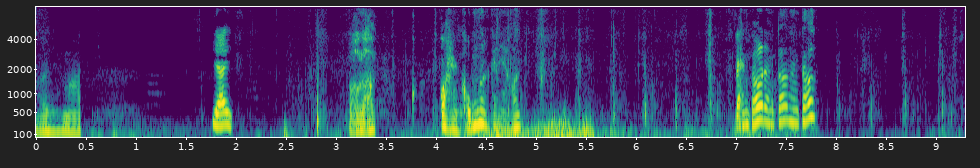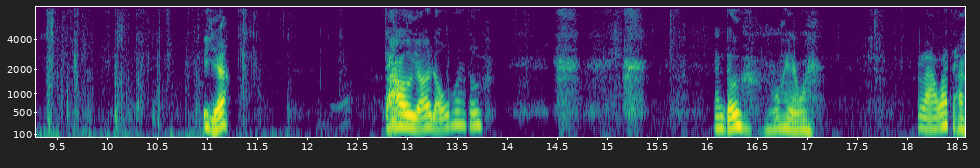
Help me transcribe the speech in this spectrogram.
Rồi mệt. Dây rồi rồi có hàng khủng nữa cả nhà ơi đang tới đang tới đang tới. Cái gì vậy? Trời ơi đủ quá tướng em tưởng ngõ heo à nó la quá trời.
